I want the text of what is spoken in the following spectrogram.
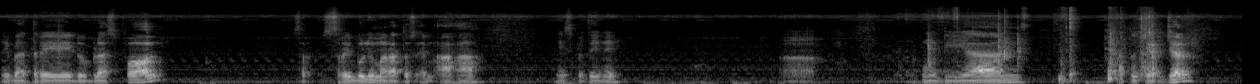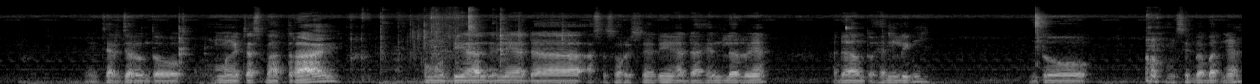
Ini baterai 12 volt 1500 mAh ini seperti ini. Ah, kemudian satu charger. Ini charger untuk mengecas baterai. Kemudian ini ada aksesorisnya ini ada handlernya. Ada untuk handling untuk mesin babatnya.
